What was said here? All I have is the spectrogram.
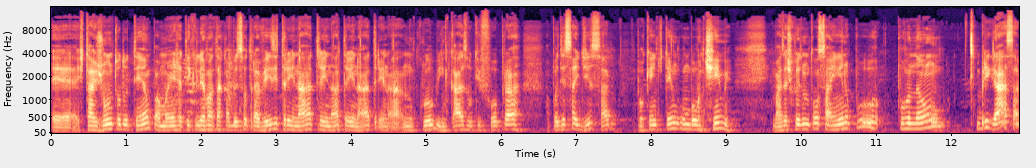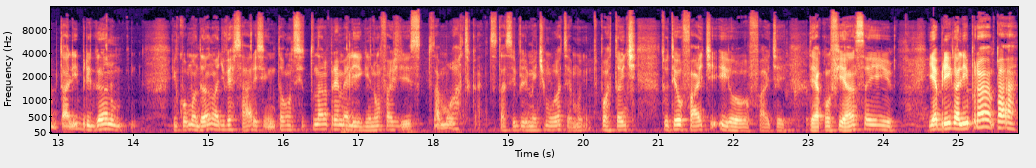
É, estar junto todo tempo. Amanhã já tem que levantar a cabeça outra vez e treinar, treinar, treinar, treinar no clube, em casa, o que for, para poder sair disso, sabe? Porque a gente tem um bom time, mas as coisas não estão saindo por, por não brigar, sabe? Tá ali brigando, incomodando o adversário. assim. Então, se tu é na Premier League e não faz disso, tu tá morto, cara. Tu tá simplesmente morto. É muito importante tu ter o fight e o fight aí, ter a confiança e, e a briga ali pra, pra-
